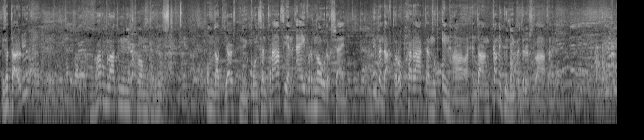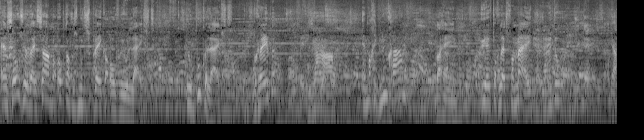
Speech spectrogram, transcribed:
Is dat duidelijk? Waarom laat u me niet gewoon met rust? Omdat juist nu concentratie en ijver nodig zijn. U bent achterop geraakt en moet inhalen en daarom kan ik u niet met rust laten. En zo zullen wij samen ook nog eens moeten spreken over uw lijst. Uw boekenlijst. Begrepen? Ja, en mag ik nu gaan? Waarheen? U heeft toch les van mij? Ik bedoel... Ja,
